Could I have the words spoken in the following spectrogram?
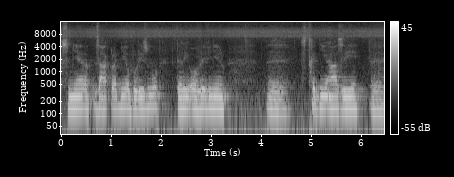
směr základního buddhismu, který ovlivnil eh, střední Asii, eh,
